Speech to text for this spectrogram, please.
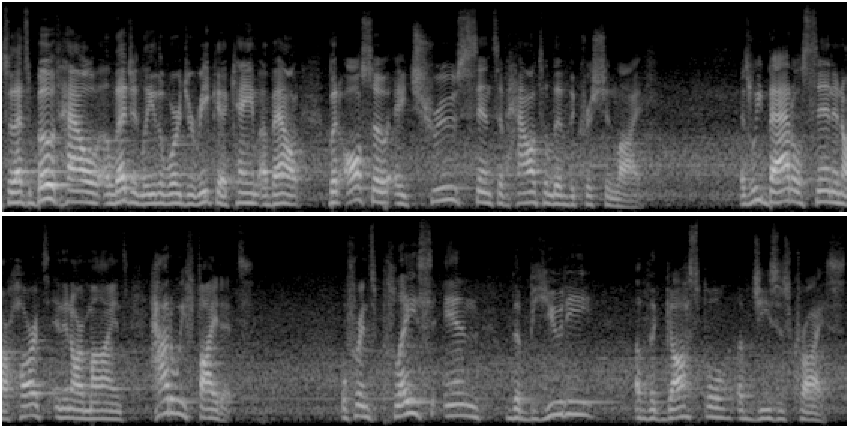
So that's both how allegedly the word eureka came about, but also a true sense of how to live the Christian life. As we battle sin in our hearts and in our minds, how do we fight it? Well, friends, place in the beauty of the gospel of Jesus Christ.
